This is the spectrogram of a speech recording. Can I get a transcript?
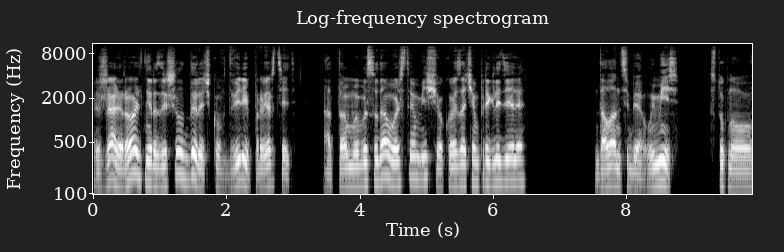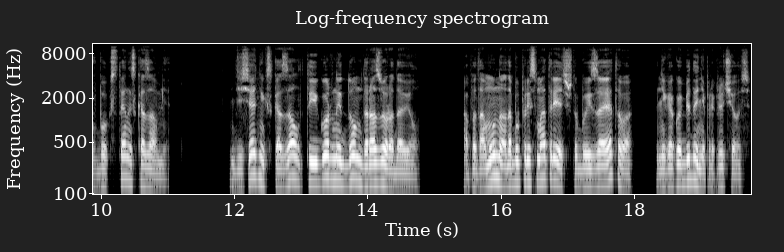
«Жаль, Рольд не разрешил дырочку в двери провертеть, а то мы бы с удовольствием еще кое-зачем приглядели». «Да ладно тебе, уймись», — стукнул его в бок Стэн и сказал мне. «Десятник сказал, ты игорный дом до разора довел, а потому надо бы присмотреть, чтобы из-за этого никакой беды не приключилось».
